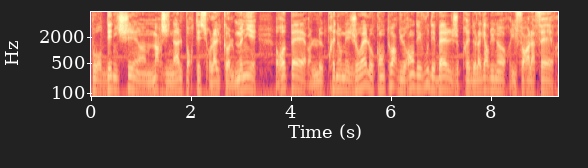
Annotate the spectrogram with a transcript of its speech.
pour dénicher un marginal porté sur l'alcool. Meunier repère le prénommé Joël au comptoir du rendez-vous des Belges près de la gare du Nord. Il fera l'affaire.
